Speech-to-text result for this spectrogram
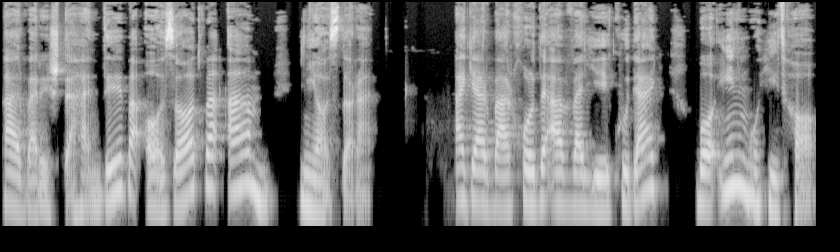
پرورش دهنده و آزاد و امن نیاز دارند. اگر برخورد اولیه کودک با این محیط ها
